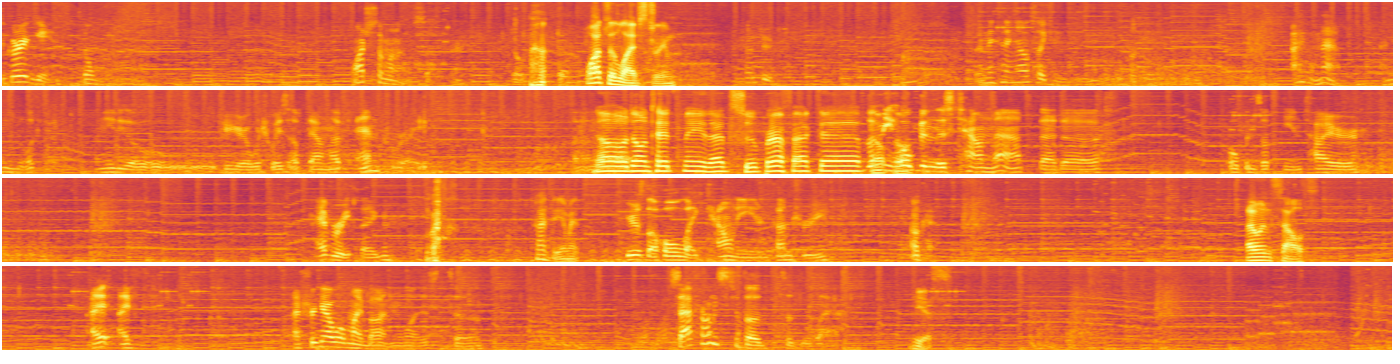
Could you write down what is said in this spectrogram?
It's a great game. Don't watch someone else suffer. Don't, don't, Watch a live stream. don't do. Is there anything else I can do? Look at- I have a map. I need to look at it. I need to go figure out which way's up, down, left, and right. Uh, No, don't hit me. That's super effective. Let me no. open this town map that uh, opens up the entire everything. God damn it. Here's the whole like county and country. Okay. Oh, I went south. I I I forgot what my button was to. Saffron's to the to the left. Yes.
